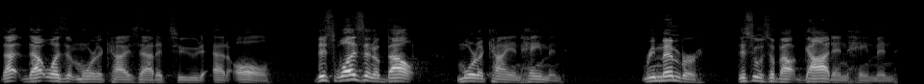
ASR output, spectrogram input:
That, that wasn't Mordecai's attitude at all. This wasn't about Mordecai and Haman. Remember, this was about God and Haman.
